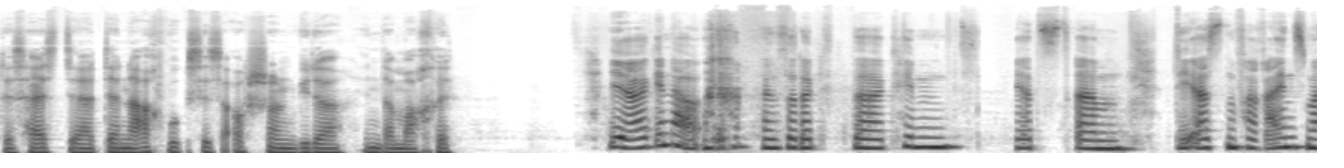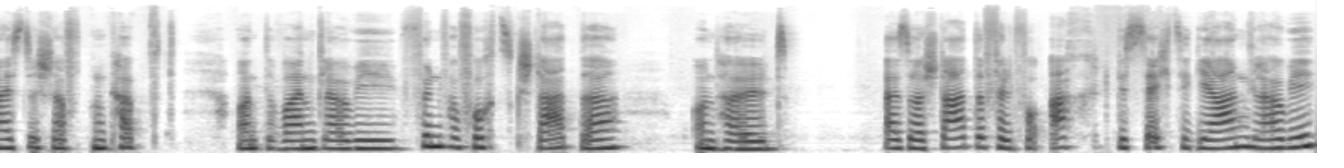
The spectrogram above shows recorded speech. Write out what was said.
Das heißt, der, der Nachwuchs ist auch schon wieder in der Mache. Ja, genau. Also da, da kommt jetzt ähm, die ersten Vereinsmeisterschaften gehabt und da waren, glaube ich, 55 Starter und halt, also ein Starter fällt vor 8 bis 60 Jahren, glaube ich.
